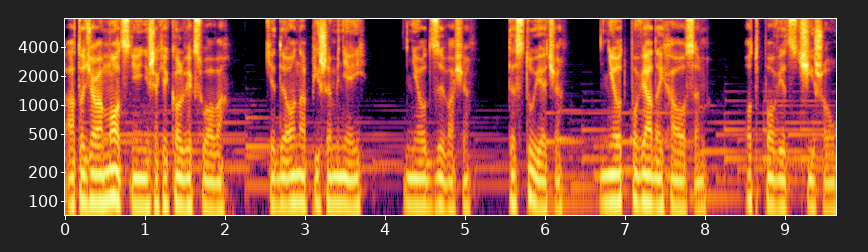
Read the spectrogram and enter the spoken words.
a to działa mocniej niż jakiekolwiek słowa. Kiedy ona pisze mniej, nie odzywa się. Testuje cię. Nie odpowiadaj chaosem. Odpowiedz ciszą.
